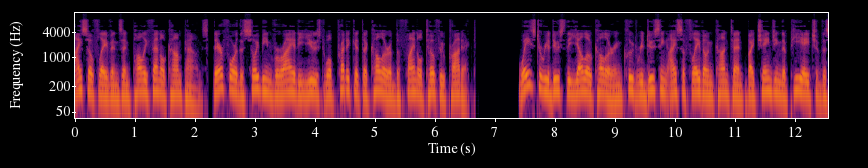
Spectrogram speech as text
isoflavones and polyphenol compounds, therefore the soybean variety used will predicate the color of the final tofu product. Ways to reduce the yellow color include reducing isoflavone content by changing the pH of the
